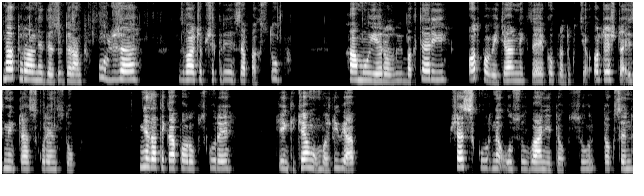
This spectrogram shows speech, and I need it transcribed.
Naturalny dezodorant w pudrze. Zwalcza przykry zapach stóp. Hamuje rozwój bakterii odpowiedzialnych za jego produkcję. Oczyszcza i zmiękcza skórę stóp. Nie zatyka porów skóry, dzięki czemu umożliwia przezskórne usuwanie toksyn,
